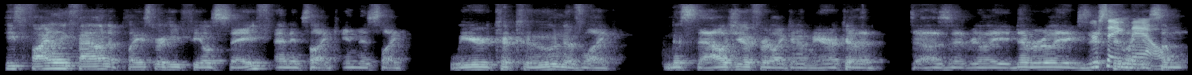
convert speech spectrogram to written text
he's finally found a place where he feels safe, and it's like in this like weird cocoon of like nostalgia for like an America that doesn't really never really existed. saying like, now. some-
